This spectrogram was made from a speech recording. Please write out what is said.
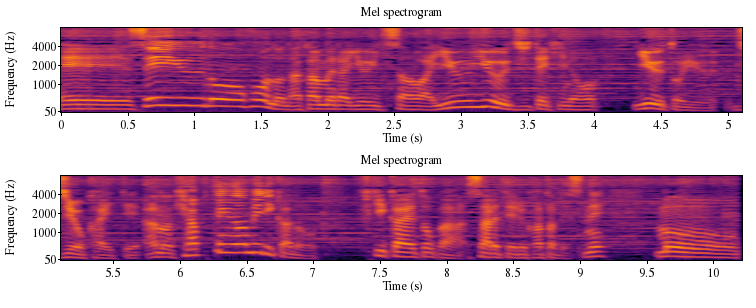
えー、声優の方の中村雄一さんは悠々自適の U という字を書いて、あの、キャプテンアメリカの吹き替えとかされてる方ですね。もう、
